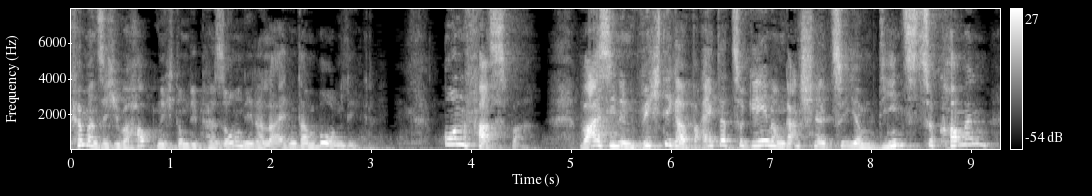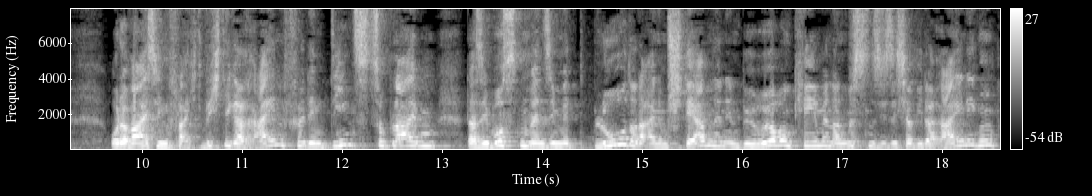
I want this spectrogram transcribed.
kümmern sich überhaupt nicht um die Person, die da leidend am Boden liegt. Unfassbar. War es ihnen wichtiger, weiterzugehen, um ganz schnell zu ihrem Dienst zu kommen? Oder war es ihnen vielleicht wichtiger, rein für den Dienst zu bleiben, da sie wussten, wenn sie mit Blut oder einem Sterbenden in Berührung kämen, dann müssten sie sich ja wieder reinigen,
